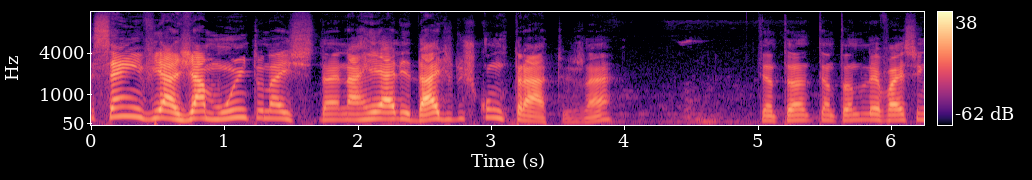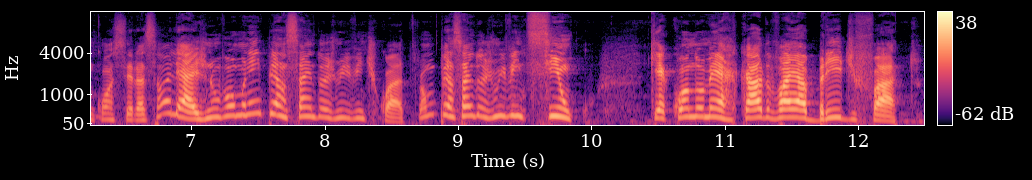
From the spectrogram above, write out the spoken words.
sem viajar muito nas, na, na, realidade dos contratos, né? Tentando, tentando levar isso em consideração. Aliás, não vamos nem pensar em 2024, vamos pensar em 2025, que é quando o mercado vai abrir de fato,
